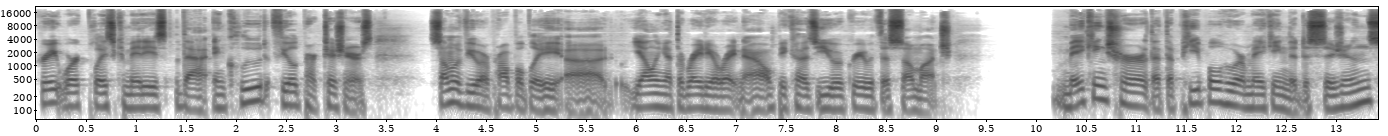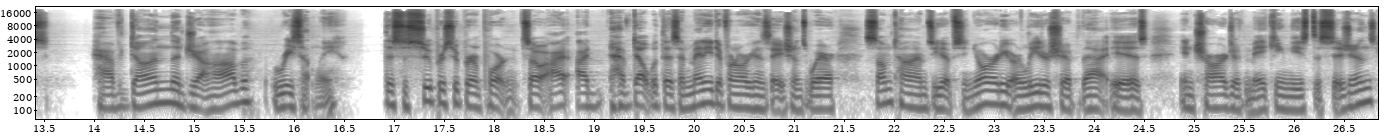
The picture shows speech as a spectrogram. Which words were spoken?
create workplace committees that include field practitioners. Some of you are probably uh, yelling at the radio right now because you agree with this so much making sure that the people who are making the decisions have done the job recently. This is super, super important. So, I, I have dealt with this in many different organizations where sometimes you have seniority or leadership that is in charge of making these decisions,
